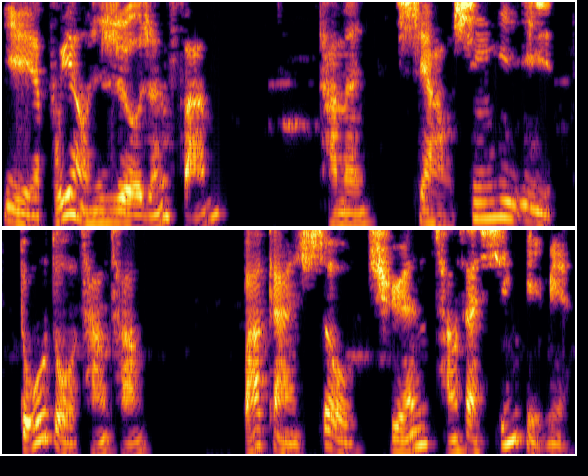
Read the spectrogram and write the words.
也不要惹人烦。他们小心翼翼，躲躲藏藏，把感受全藏在心里面。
